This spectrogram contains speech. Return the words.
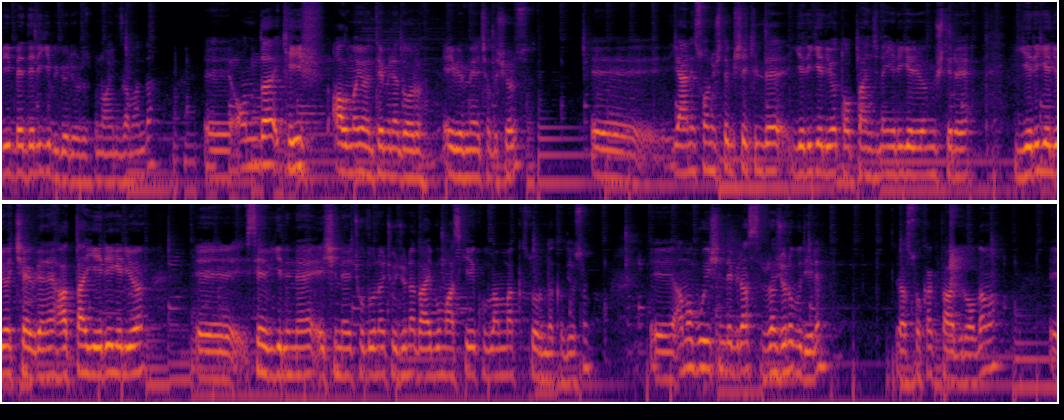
bir bedeli gibi görüyoruz bunu aynı zamanda. E, onu da keyif alma yöntemine doğru evirmeye çalışıyoruz. E, yani sonuçta bir şekilde yeri geliyor toptancına, yeri geliyor müşteriye, yeri geliyor çevrene, hatta yeri geliyor e, sevgiline, eşine, çoluğuna, çocuğuna dahi bu maskeyi kullanmak zorunda kalıyorsun. E, ama bu işin de biraz raconu bu diyelim. Biraz sokak tabiri oldu ama e,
